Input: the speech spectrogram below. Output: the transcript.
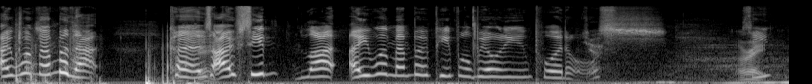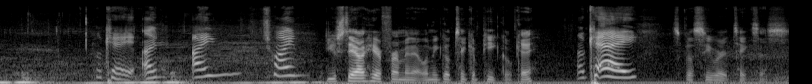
I remember that. Cause Okay. I've seen lot. I remember people building portals. Yes. All right. See? Okay, I'm I'm trying. You stay out here for a minute. Let me go take a peek, okay? Okay. Let's go see where it takes us.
